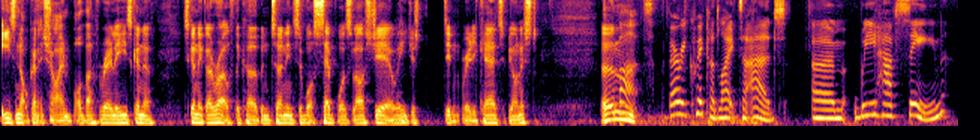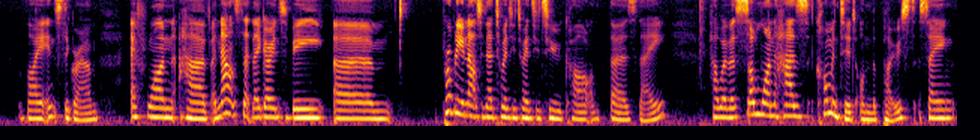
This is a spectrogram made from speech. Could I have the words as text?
he's not going to try and bother. Really, he's gonna he's gonna go right off the curb and turn into what Seb was last year, where he just didn't really care, to be honest. Um, But very quick, I'd like to add um, we have seen via Instagram F1 have announced that they're going to be um, probably announcing their 2022 car on Thursday. However, someone has commented on the post saying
